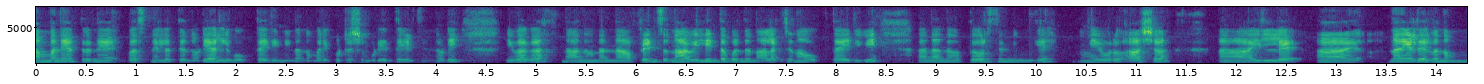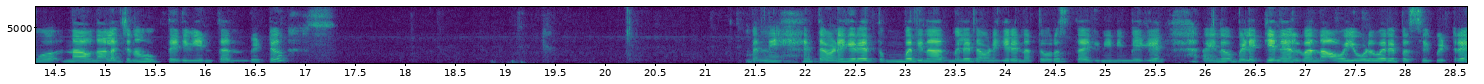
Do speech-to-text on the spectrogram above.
ನಮ್ಮನೆ ಹತ್ರನೇ ಬಸ್ ನಿಲ್ಲುತ್ತೆ ನೋಡಿ, ಅಲ್ಲಿ ಹೋಗ್ತಾ ಇದ್ದೀನಿ ನಾನು ಮರಿಕೊಟ್ರೇಶನ್ ಗುಡಿ ಅಂತ ಹೇಳ್ತೀನಿ ನೋಡಿ. ಇವಾಗ ನಾನು ನನ್ನ ಫ್ರೆಂಡ್ಸ್ ನಾವು ಇಲ್ಲಿಂದ ಬಂದು ನಾಲ್ಕು ಜನ ಹೋಗ್ತಾ ಇದ್ದೀವಿ. ನಾನು ತೋರಿಸ್ತೀನಿ ನಿಮಗೆ. ಇವರು ಆಶಾ. ಇಲ್ಲೇ ನಾನು ಹೇಳ್ದೆ ಅಲ್ವಾ, ನಮ್ಮ, ನಾವು ನಾಲ್ಕು ಜನ ಹೋಗ್ತಾ ಇದ್ದೀವಿ ಅಂತ ಅಂದ್ಬಿಟ್ಟು ಬನ್ನಿ, ದಾವಣಗೆರೆ ತುಂಬಾ ದಿನ ಆದ್ಮೇಲೆ ದಾವಣಗೆರೆನ ತೋರಿಸ್ತಾ ಇದ್ದೀನಿ ನಿಮಗೆ ಇನ್ನು ಬೆಳಗ್ಗೆನೆ ಅಲ್ವಾ, ನಾವು ಏಳುವರೆ ಬಸ್ಸಿಗೆ ಬಿಟ್ರೆ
